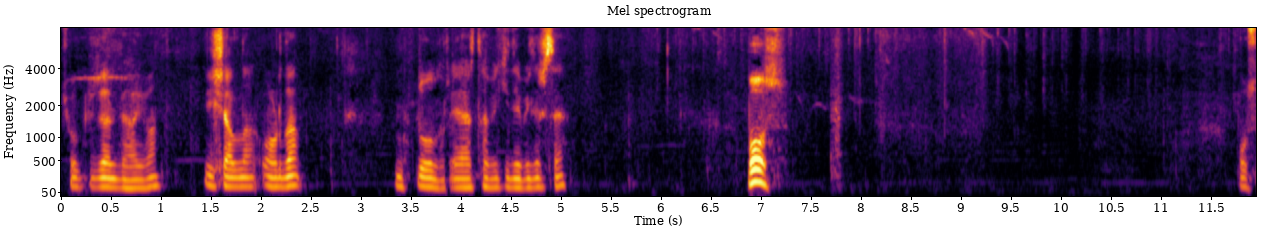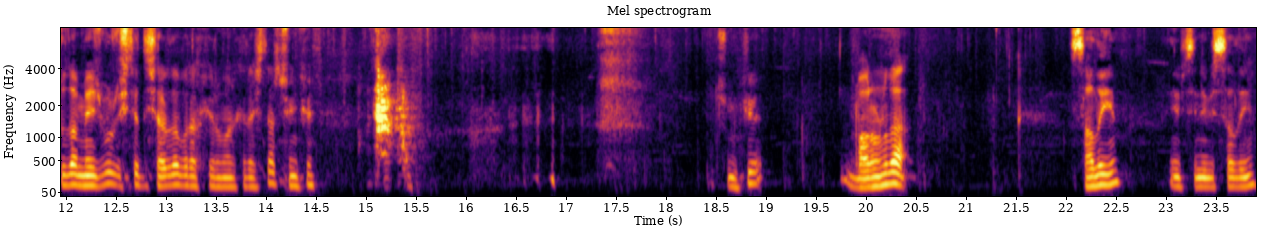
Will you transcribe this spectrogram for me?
çok güzel bir hayvan. İnşallah orada mutlu olur. Eğer tabii gidebilirse. Boz. Boz'u da mecbur işte dışarıda bırakıyorum arkadaşlar. Çünkü çünkü balonu da salayım. Hepsini bir salayım.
